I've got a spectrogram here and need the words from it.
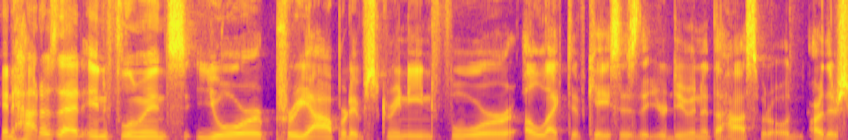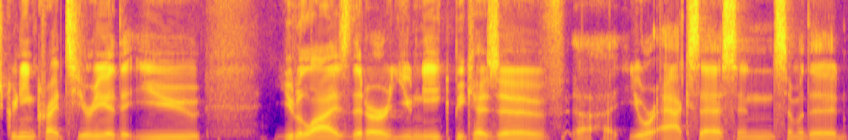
And how does that influence your preoperative screening for elective cases that you're doing at the hospital? Are there screening criteria that you utilize that are unique because of uh, your access and some of the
